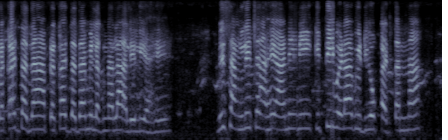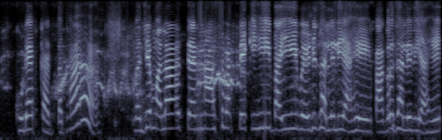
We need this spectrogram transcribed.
प्रकाश दादा प्रकाश दादा मी लग्नाला आलेली आहे. मी सांगलीची आहे आणि मी किती वेळा व्हिडिओ काढताना खुड्यात काढतात हा. म्हणजे मला त्यांना असं वाटते की ही बाई वेडी झालेली आहे पागल झालेली आहे.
